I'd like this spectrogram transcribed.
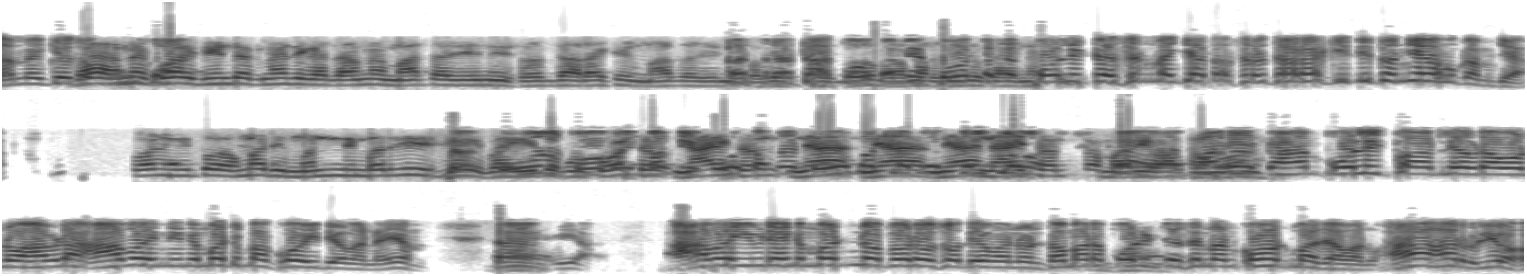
તમે કહો છો અમે કોઈ ડિંડક નથી કરતા. અમે માતાજીની શ્રદ્ધા રાખીને માતાજી ની શ્રદ્ધા તો બરોબર, તમે અમારે તો બીજું તમે કાંઈ નથી. પોલીસ સ્ટેશનમાં ગયા તો શ્રદ્ધા રાખી દીધો તો ન્યા હું કામ ગયા? પણ એ તો અમારી મનની મરજી છે ભાઈ એ તો કોર્ટ ન્યાય ન્યાય ન્યાય તંત્ર મારી વાત અમારે કામ પોલીસ પાસે લેવડાવવાનું આવડે આવે ને એને મઠમાં ખોઈ દેવાના એમ. આવે ઈવડે ને નો ભરોસો દેવાનો તમારે પોલીસ સ્ટેશનમાં કોર્ટ કોર્ટમાં જવાનું. હા હારું લ્યો.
